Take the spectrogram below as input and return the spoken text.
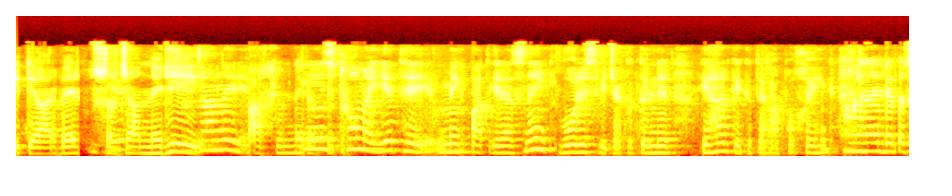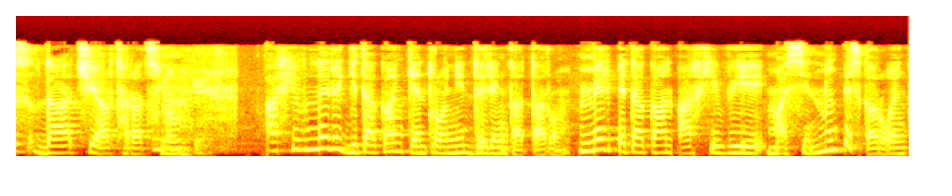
պիտի արվեր շրջանների արխիվները։ Ինձ թվում է, եթե մենք պատկերացնեինք, որ այս վիճակը կլիներ, իհարկե կտեղափոխեինք։ Ամենայն դեպս դա չի արդարացնում։ Արխիվները գիտական կենտրոնի դեր են կատարում։ Մեր պետական արխիվի մասին նույնպես կարող ենք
